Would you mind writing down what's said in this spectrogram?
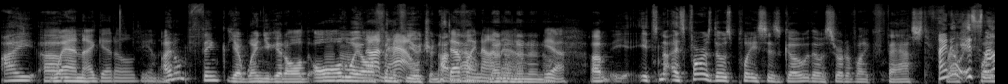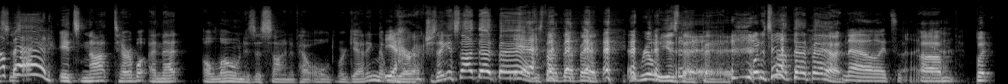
I. Um, when I get old, you know. I don't think, yeah, when you get old, all the way off Mm-hmm. Not in now. the future. Not Definitely now. not no, no, now. no, no, no. Yeah. Um, it's not as far as those places go. Those sort of like fast. I know, it's not bad. It's not terrible, and that alone is a sign of how old we're getting. That we are actually saying it's not that bad. It's not that bad. It really is that bad, but it's not that bad. No, it's not. Um, yeah. But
